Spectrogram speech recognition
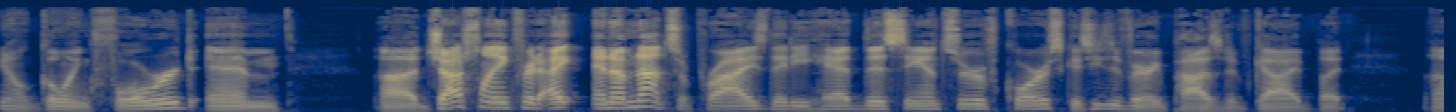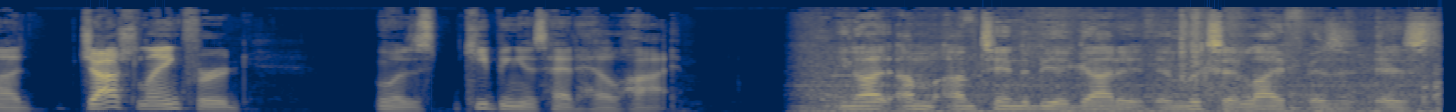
you know, going forward? And uh, Josh Langford, I and I'm not surprised that he had this answer, of course, because he's a very positive guy. But uh, Josh Langford was keeping his head held high. You know, I, I'm I'm tend to be a guy that, that looks at life as as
